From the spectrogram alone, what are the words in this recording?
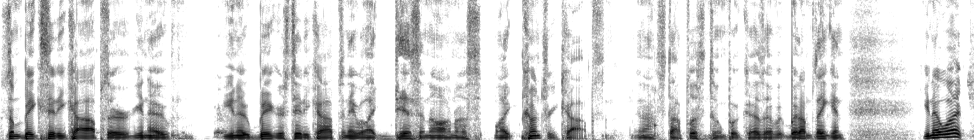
some big city cops, or you know, you know, bigger city cops, and they were like dissing on us like country cops. And I stopped listening to them because of it. But I'm thinking, you know what?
